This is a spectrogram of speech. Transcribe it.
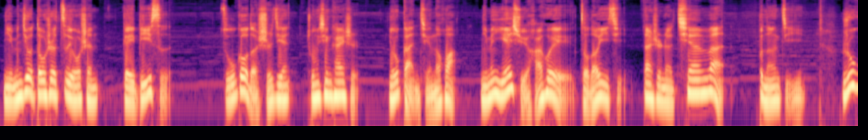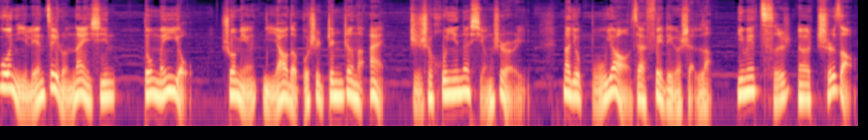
你们就都是自由身，给彼此足够的时间重新开始。有感情的话，你们也许还会走到一起，但是呢千万不能急。如果你连这种耐心都没有，说明你要的不是真正的爱，只是婚姻的形式而已。那就不要再费这个神了，因为迟呃迟早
